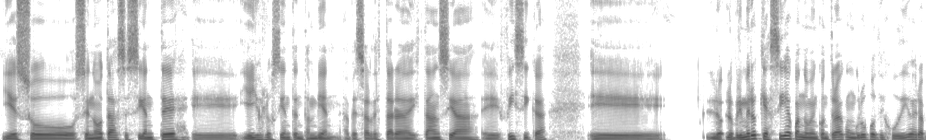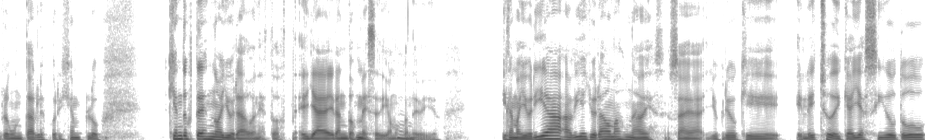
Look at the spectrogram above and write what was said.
Y eso se nota, se siente, eh, y ellos lo sienten también, a pesar de estar a distancia eh, física. Eh, lo, primero que hacía cuando me encontraba con grupos de judíos era preguntarles, por ejemplo, ¿quién de ustedes no ha llorado en estos? ya eran dos meses, digamos, cuando he vivido. Y la mayoría había llorado más de una vez. O sea, yo creo que el hecho de que haya sido todo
